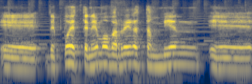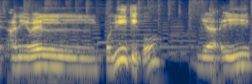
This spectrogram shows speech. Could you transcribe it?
eh, después tenemos barreras también eh, a nivel político y ahí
